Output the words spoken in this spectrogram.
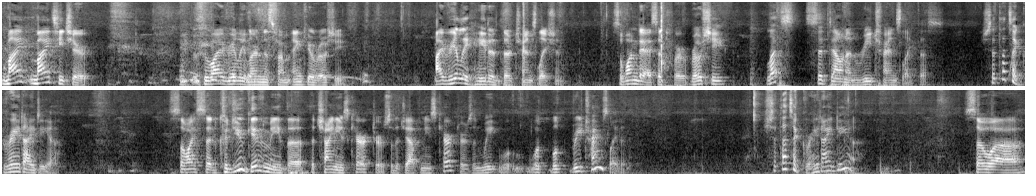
my, my teacher, who I really learned this from, Enkyo Roshi, I really hated their translation. So one day I said to her, Roshi, let's sit down and retranslate this. She said, That's a great idea. So I said, Could you give me the, the Chinese characters or the Japanese characters and we, we'll, we'll, retranslate it? She said, That's a great idea. So uh,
